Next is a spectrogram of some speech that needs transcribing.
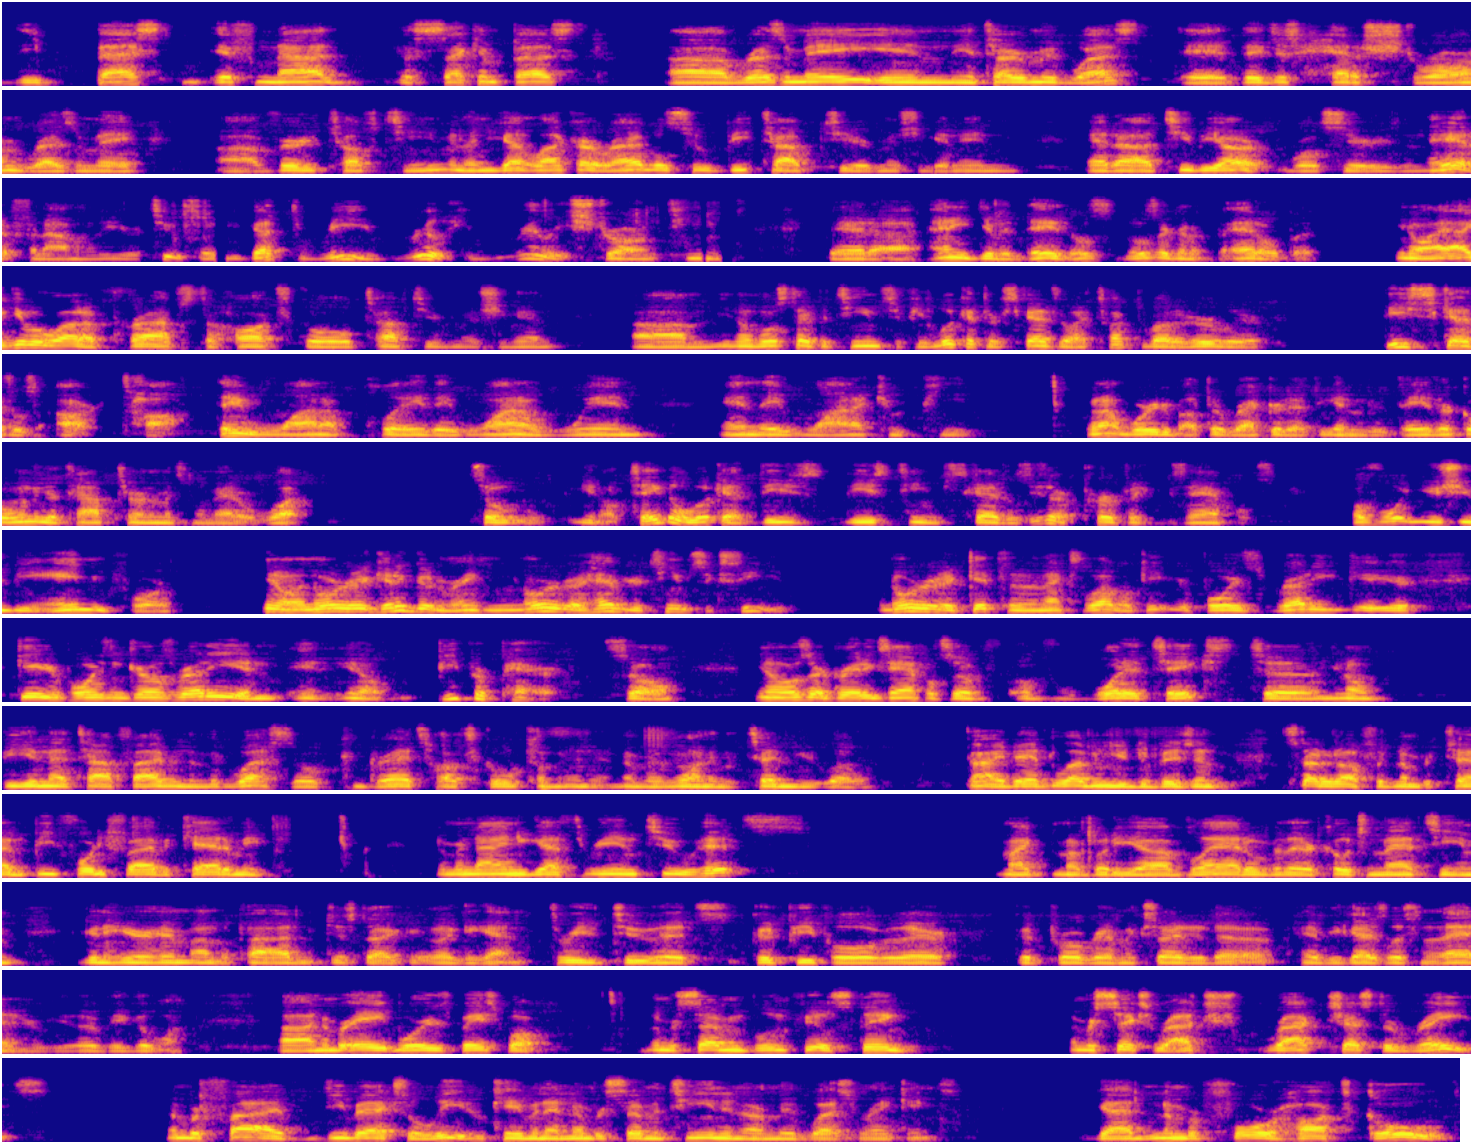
the best, if not the second best, uh, resume in the entire Midwest. It, they just had a strong resume, uh, very tough team. And then you got Lockhart Rivals, who beat top tier Michigan in at uh, TBR World Series, and they had a phenomenal year too. So you got three really, really strong teams that uh, any given day, those those are going to battle. But you know, I, I, give a lot of props to Hawks Gold, top tier Michigan. Um, you know, those type of teams. If you look at their schedule, I talked about it earlier. These schedules are tough. They want to play, they want to win, and they want to compete. They're not worried about their record at the end of the day. They're going to the top tournaments no matter what. So you know, take a look at these these team schedules. These are perfect examples of what you should be aiming for. You know, in order to get a good ranking, in order to have your team succeed in order to get to the next level, get your boys ready, get your get your boys and girls ready, and, and you know be prepared. So you know those are great examples of of what it takes to you know be in that top five in the Midwest. So congrats, Hawks Gold coming in at number one in the 10U level. All right, at 11U division, started off with number 10, B45 Academy. Number nine, you got three and two hits. My my buddy uh, Vlad over there coaching that team. You're gonna hear him on the pod. Just like like again, three to two hits. Good people over there good program. Excited to have you guys listen to that interview. That'll be a good one. Uh, number eight, Warriors baseball. Number seven, Bloomfield Sting. Number six, Roch- Rochester Rays. Number five, D-backs Elite, who came in at number 17 in our Midwest rankings. You got number four, Hawks Gold,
